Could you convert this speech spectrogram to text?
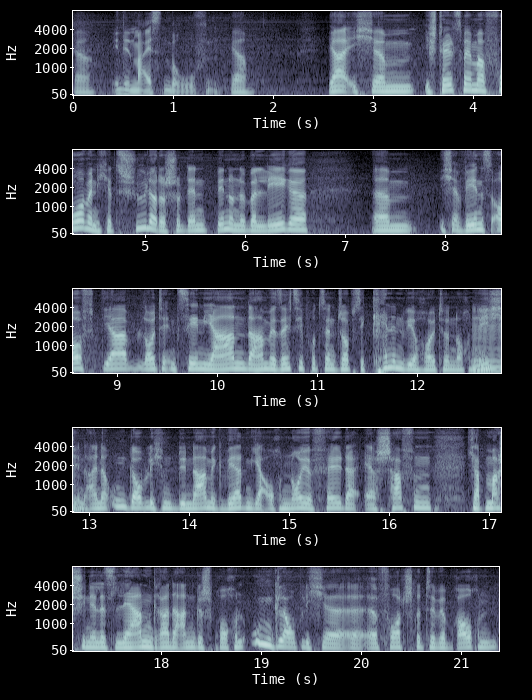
ja. in den meisten Berufen. Ja, ja ich, ähm, ich stelle es mir immer vor, wenn ich jetzt Schüler oder Student bin und überlege, ähm, ich erwähne es oft, ja, Leute, in zehn Jahren, da haben wir 60 Prozent Jobs, die kennen wir heute noch nicht. Mhm. In einer unglaublichen Dynamik werden ja auch neue Felder erschaffen. Ich habe maschinelles Lernen gerade angesprochen, unglaubliche äh, äh Fortschritte. Wir brauchen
